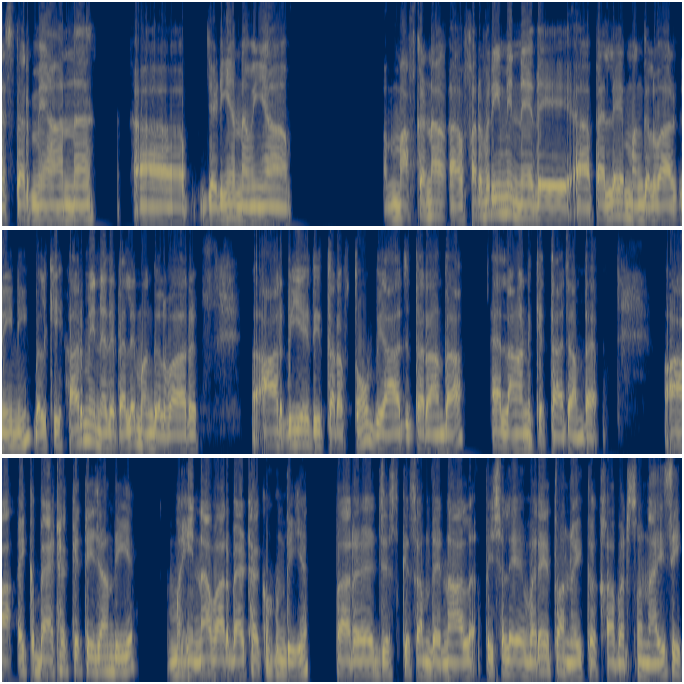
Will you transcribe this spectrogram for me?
ਇਸ ਦਰਮਿਆਨ ਜਿਹੜੀਆਂ ਨਵੀਆਂ, ਮਾਫ ਕਰਨਾ ਫਰਵਰੀ ਮਹੀਨੇ ਦੇ ਪਹਿਲੇ ਮੰਗਲਵਾਰ ਨਹੀਂ ਨਹੀਂ, ਬਲਕਿ ਹਰ ਮਹੀਨੇ ਦੇ ਪਹਿਲੇ ਮੰਗਲਵਾਰ ਆਰਬੀਏ ਦੀ ਤਰਫ ਤੋਂ ਵਿਆਜ ਦਰਾਂ ਦਾ ਐਲਾਨ ਕੀਤਾ ਜਾਂਦਾ ਹੈ। ਇੱਕ ਬੈਠਕ ਕੀਤੀ ਜਾਂਦੀ ਹੈ, ਮਹੀਨਾਵਾਰ ਬੈਠਕ ਹੁੰਦੀ ਹੈ, ਪਰ ਜਿਸ ਕਿਸਮ ਦੇ ਨਾਲ ਪਿਛਲੇ ਵਰੇ ਤੁਹਾਨੂੰ ਇੱਕ ਖਬਰ ਸੁਣਾਈ ਸੀ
